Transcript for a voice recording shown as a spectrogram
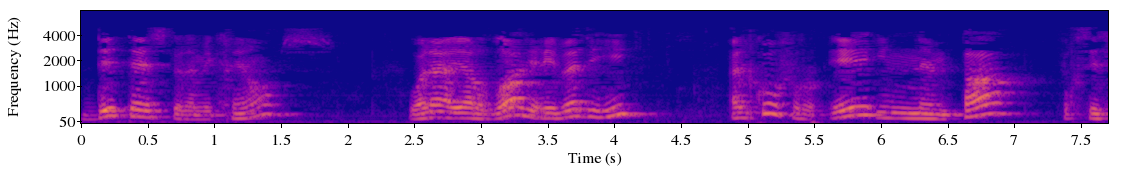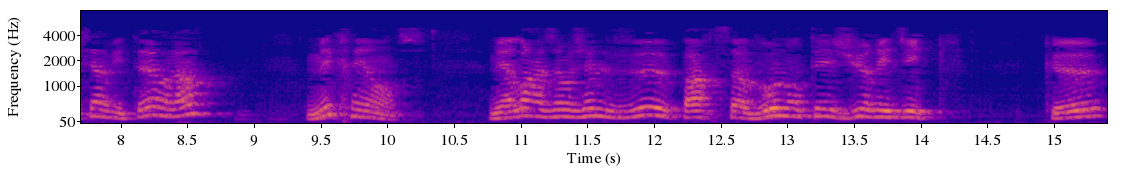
déteste la mécréance. Et il n'aime pas pour ses serviteurs la mécréance. Mais Allah Azzawajal veut par sa volonté juridique que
